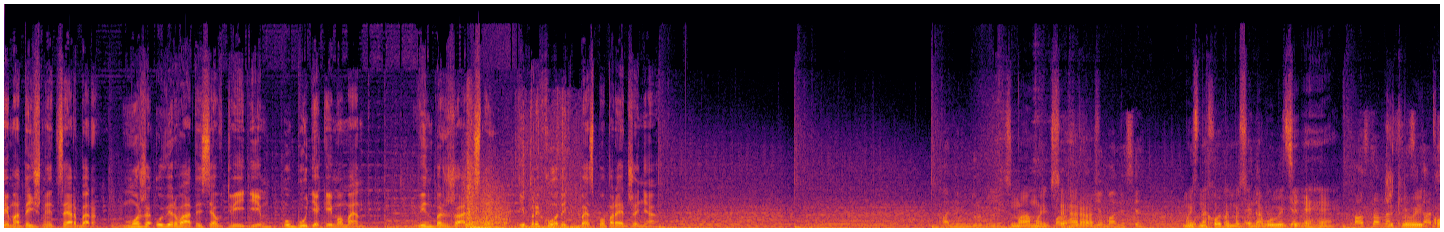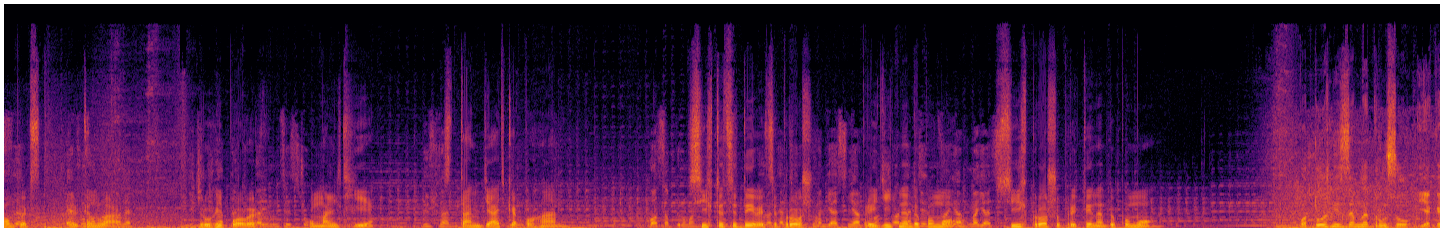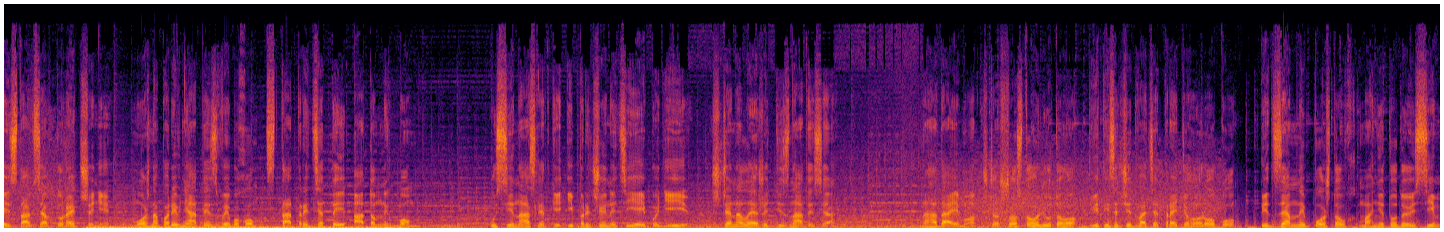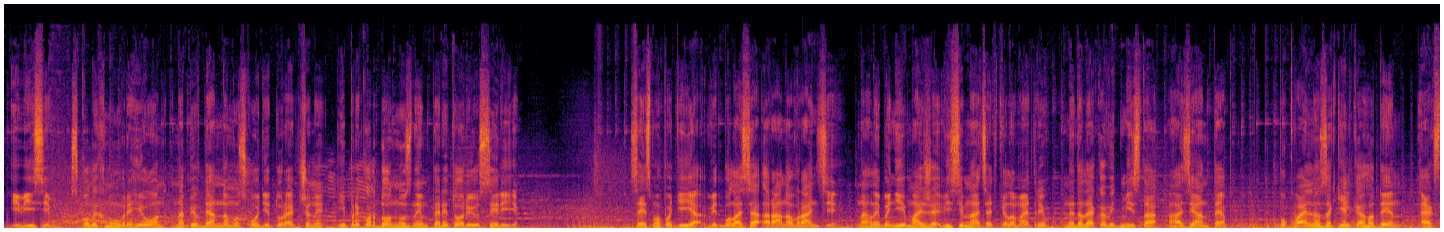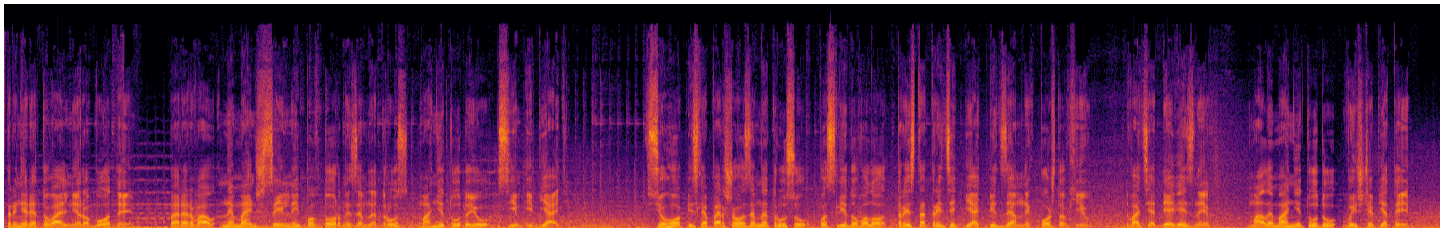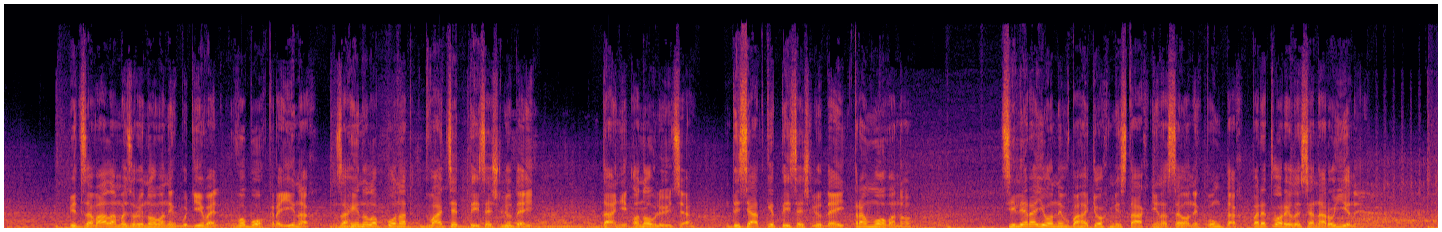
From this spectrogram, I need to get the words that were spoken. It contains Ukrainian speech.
Кліматичний цербер може увірватися в твій дім у будь-який момент. Він безжалісний і приходить без попередження. З мамою все гаразд. Ми знаходимося на вулиці Еге, житловий комплекс. Ельканлар, другий поверх у Мальт'є. Стан дядька поганий. Всі, хто це дивиться, прошу, прийдіть на допомогу. Всіх прошу прийти на допомогу. Потужність землетрусу, який стався в Туреччині, можна порівняти з вибухом 130 атомних бомб. Усі наслідки і причини цієї події ще належить дізнатися. Нагадаємо, що 6 лютого 2023 року підземний поштовх магнітудою 7,8 сколихнув регіон на південному сході Туреччини і прикордонну з ним територію Сирії. Сейсмоподія відбулася рано вранці на глибині майже 18 кілометрів недалеко від міста Газіантеп. Буквально за кілька годин екстрені рятувальні роботи перервав не менш сильний повторний землетрус магнітудою 7,5. Всього після першого землетрусу послідувало 335 підземних поштовхів. 29 з них мали магнітуду вище 5. Під завалами зруйнованих будівель в обох країнах загинуло понад 20 тисяч людей. Дані оновлюються. Десятки тисяч людей травмовано. Цілі райони в багатьох містах і населених пунктах перетворилися на руїни.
